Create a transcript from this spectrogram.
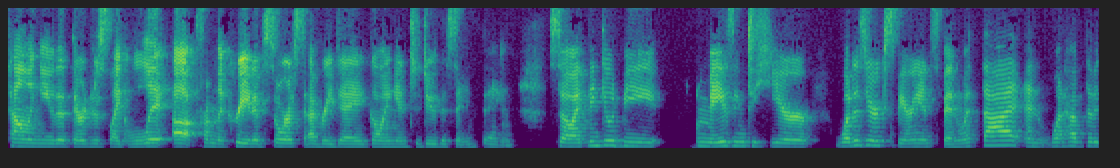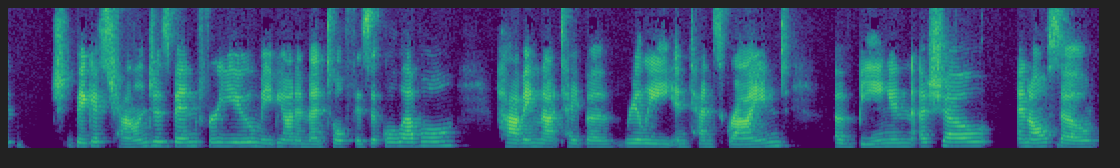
telling you that they're just like lit up from the creative source every day going in to do the same thing. So I think it would be amazing to hear what has your experience been with that? And what have the ch- biggest challenges been for you maybe on a mental physical level? Having that type of really intense grind of being in a show? And also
